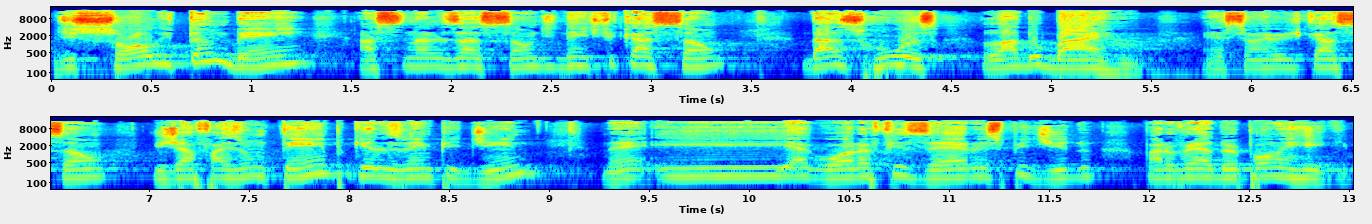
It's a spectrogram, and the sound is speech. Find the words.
de solo e também a sinalização de identificação das ruas lá do bairro. Essa é uma reivindicação que já faz um tempo que eles vêm pedindo, né? E agora fizeram esse pedido para o vereador Paulo Henrique.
